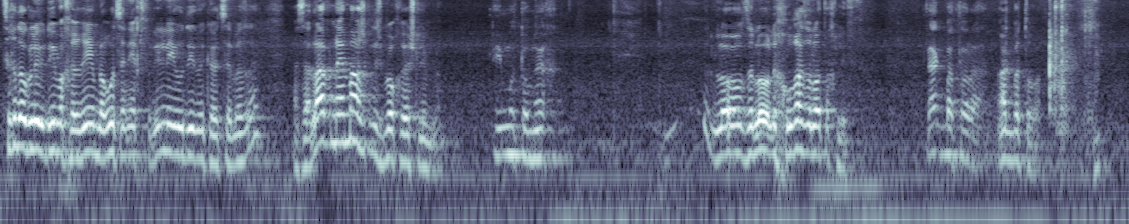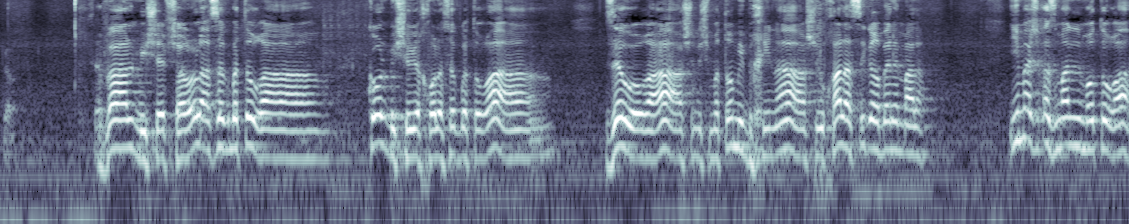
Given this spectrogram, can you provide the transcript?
צריך לדאוג ליהודים אחרים, לרוץ להניח תפילין ליהודים וכיוצא בזה, אז עליו נאמר שקדוש ברוך הוא ישלים לו. אם הוא תומך, לא, זה לא, לכאורה זה לא תחליף, רק בתורה. רק בתורה. טוב. אבל מי שאפשר לו לעסוק בתורה, כל מי שיכול לעסוק בתורה, זהו הוראה שנשמתו מבחינה שיוכל להשיג הרבה למעלה. אם יש לך זמן ללמוד תורה,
